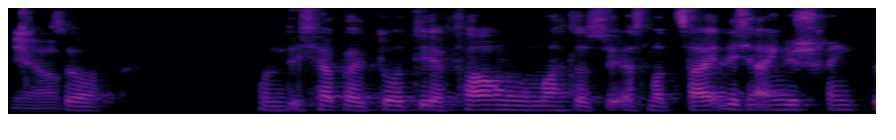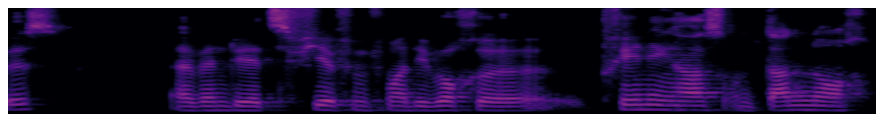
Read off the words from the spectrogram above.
Ja. So. Und ich habe halt dort die Erfahrung gemacht, dass du erstmal zeitlich eingeschränkt bist. Äh, wenn du jetzt vier, fünf Mal die Woche Training hast und dann noch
